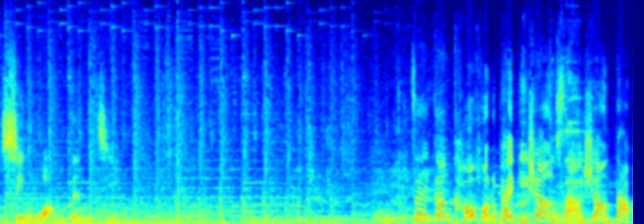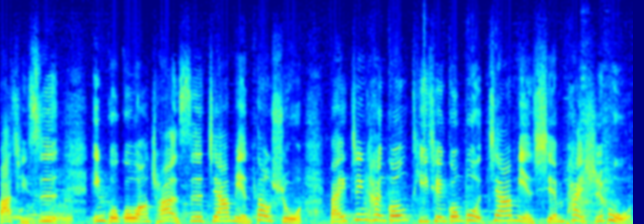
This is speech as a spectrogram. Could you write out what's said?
新王登基。在刚烤好的派皮上撒上大把起司。英国国王查尔斯加冕倒数，白金汉宫提前公布加冕咸派食谱。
